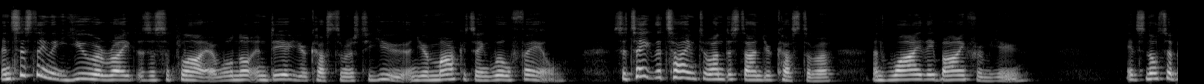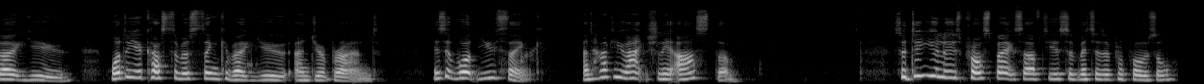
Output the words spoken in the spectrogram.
Insisting that you are right as a supplier will not endear your customers to you, and your marketing will fail. So take the time to understand your customer and why they buy from you, it's not about you. What do your customers think about you and your brand? Is it what you think? And have you actually asked them? So, do you lose prospects after you submitted a proposal?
